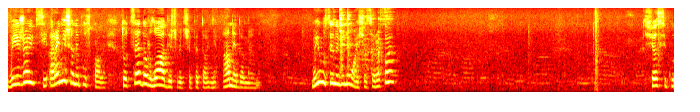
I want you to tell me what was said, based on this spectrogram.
Виїжджають всі, а раніше не пускали. То це до влади швидше питання, а не до мене. Моєму синові немає ще 40. Зараз секунду.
